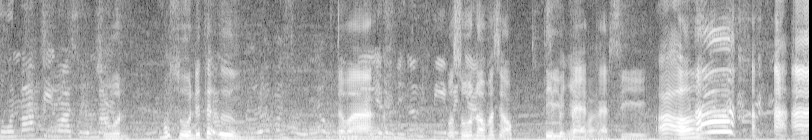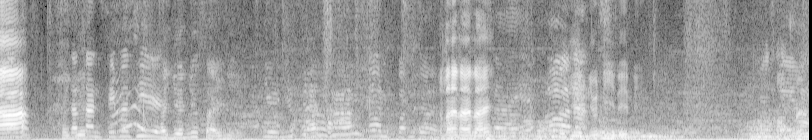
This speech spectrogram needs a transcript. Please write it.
ศูนย์บ่จริงว่าศูนย์บ่ศูนย์มาศูนย์ได้แต่อึ่งแล้วบ่ศูนย์แล้วแต่ว่าเดี๋ยวนี้พอศูนย์เราไม่ใช่ออกตีเป็นแปยังดวะ แปดสี่อ้าวเออแต่ตันสิบนาทีถ้ายืนอยู่ใสนี่ยืนอยู่ข้างซ้ายก่อนก่อนเออไหนไหนไหนเออยืนอยู่นี่ได้นี่สองแปด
